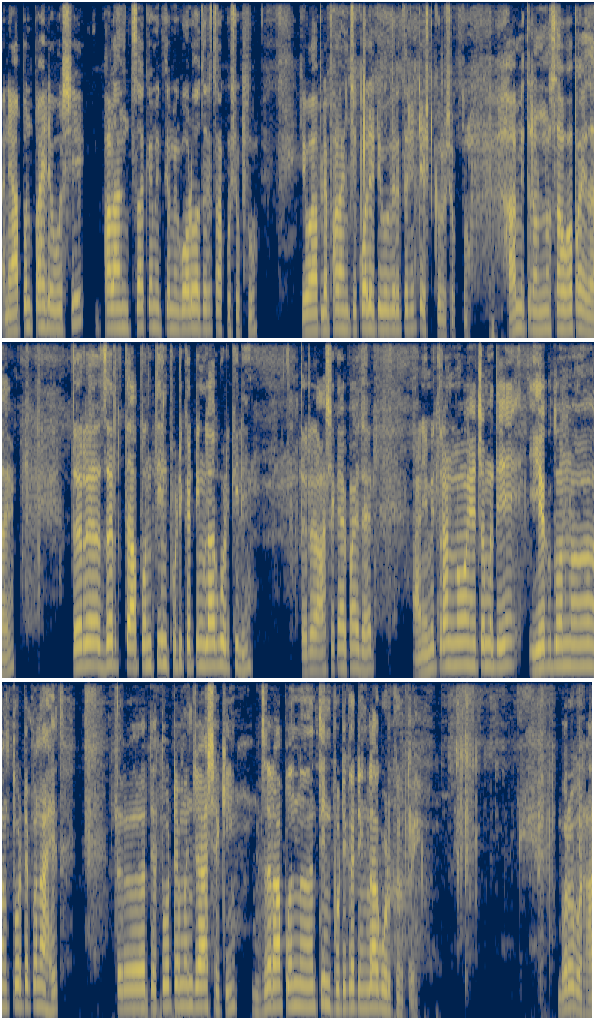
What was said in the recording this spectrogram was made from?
आणि आपण पहिल्या वर्षी फळांचा कमीत कमी गोडवा तरी चाकू शकतो. किंवा आपल्या फळांची क्वालिटी वगैरे तरी टेस्ट करू शकतो. हा मित्रांनो सहावा फायदा आहे. तर जर आपण तीन फुटी कटिंग लागवड केली तर असे काय फायदे आहेत? आणि मित्रांनो ह्याच्यामध्ये एक दोन तोटे पण आहेत. तर ते तोटे म्हणजे असे की जर आपण तीन फुटी कटिंग लागवड करतोय बरोबर हा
